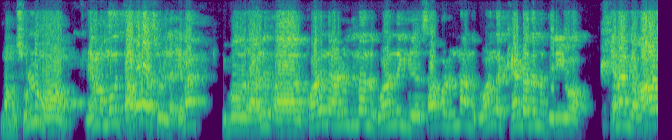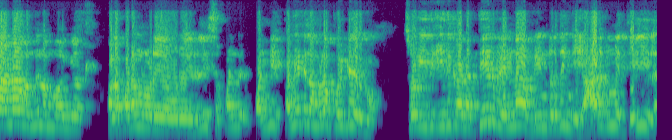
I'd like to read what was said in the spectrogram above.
நம்ம சொல்லுவோம். என்ன நம்ம தவறா சொல்ல. ஏன்னா இப்போ ஒரு அழு குழந்தை அழுதுன்னா அந்த குழந்தைக்கு சாப்பாடுன்னா அந்த குழந்தை கேட்டதெல்லாம் தெரியும். ஏன்னா இங்க வாரானா வந்து நம்ம இங்க பல படங்களுடைய ஒரு ரிலீஸ் பண்ணி பண்ணி பண்ணிட்டு நம்மளாம் போயிட்டே இருக்கோம். சோ இது இதுக்கான தீர்வு என்ன அப்படின்றது இங்க யாருக்குமே தெரியல.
